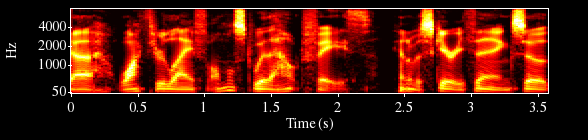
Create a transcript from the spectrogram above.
uh, walk through life almost without faith. Kind of a scary thing. So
